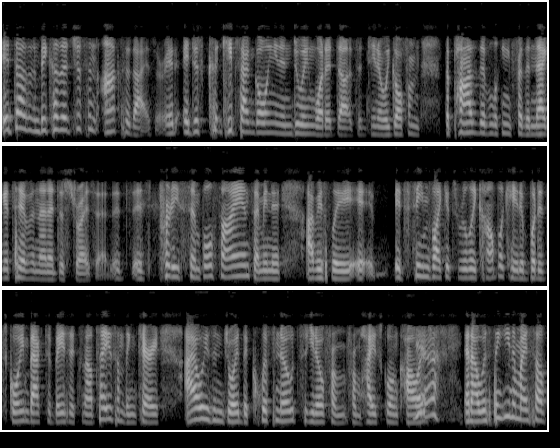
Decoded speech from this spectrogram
It doesn't because it's just an oxidizer. It it just keeps on going in and doing what it does. It, you know, we go from the positive looking for the negative, and then it destroys it. It's it's pretty simple science. I mean, it, obviously, it it seems like it's really complicated, but it's going back to basics. And I'll tell you something, Terry. I always enjoyed the cliff notes, you know, from from high school and college. Yeah. And I was thinking to myself,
